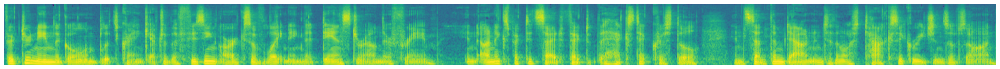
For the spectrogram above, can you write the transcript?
Viktor named the golem Blitzcrank after the fizzing arcs of lightning that danced around their frame, an unexpected side effect of the Hextech crystal, and sent them down into the most toxic regions of Zaun.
